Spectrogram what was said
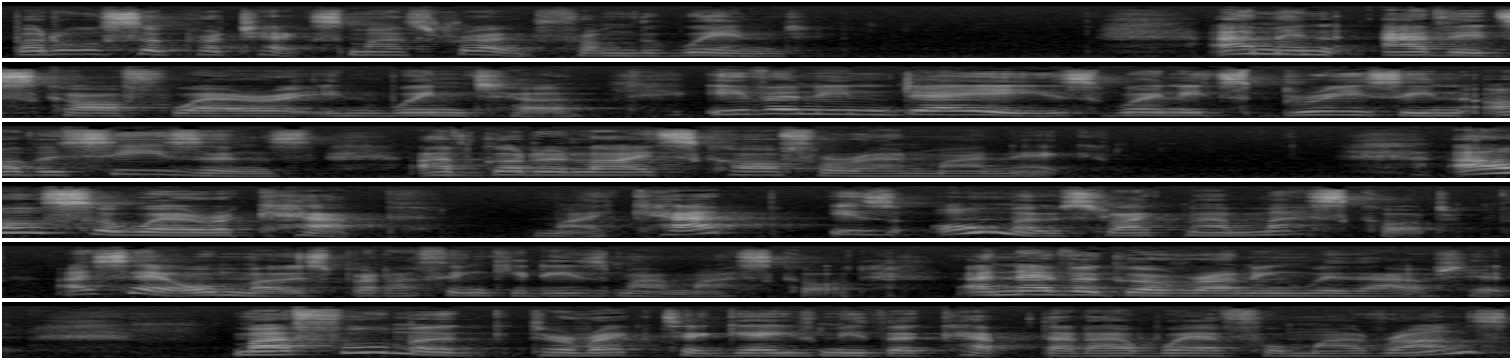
but also protects my throat from the wind. I'm an avid scarf wearer in winter. Even in days when it's breezy in other seasons, I've got a light scarf around my neck. I also wear a cap. My cap is almost like my mascot. I say almost, but I think it is my mascot. I never go running without it. My former director gave me the cap that I wear for my runs,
